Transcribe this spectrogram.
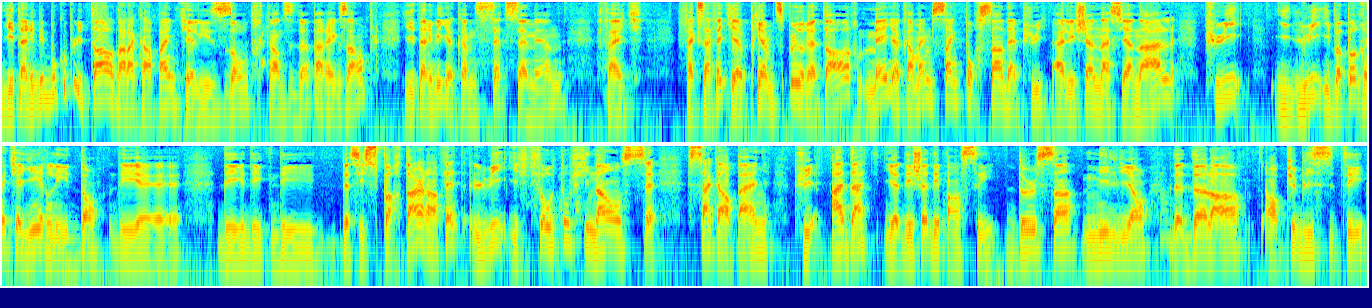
Il est arrivé beaucoup plus tard dans la campagne que les autres candidats, par exemple. Il est arrivé il y a comme sept semaines. Fait que fait que ça fait qu'il a pris un petit peu de retard, mais il y a quand même 5% d'appui à l'échelle nationale. Puis, il- lui, il va pas recueillir les dons des, euh, des, des, des- de ses supporters. En fait, lui, il autofinance sa campagne. Puis, à date, il a déjà dépensé 200 millions de dollars en publicité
